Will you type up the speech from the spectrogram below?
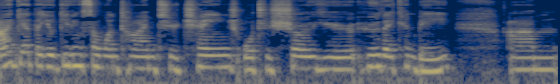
I get that you're giving someone time to change or to show you who they can be. Um,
